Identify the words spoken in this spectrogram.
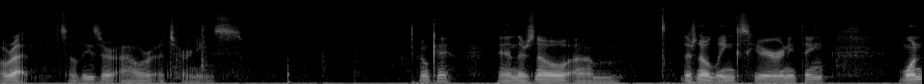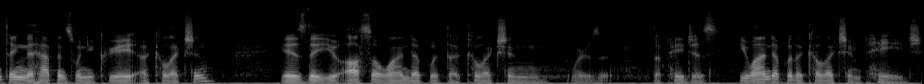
Alright, so these are our attorneys. Okay, and there's no um, there's no links here or anything. One thing that happens when you create a collection is that you also wind up with a collection, where is it, the pages. You wind up with a collection page.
